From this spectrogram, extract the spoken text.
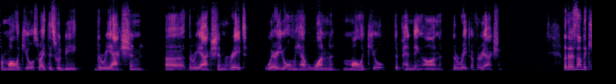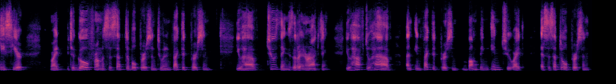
for molecules, right? This would be the reaction uh, the reaction rate where you only have one molecule depending on the rate of the reaction. But that is not the case here, right? To go from a susceptible person to an infected person, you have two things that are interacting. You have to have an infected person bumping into, right, a susceptible person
